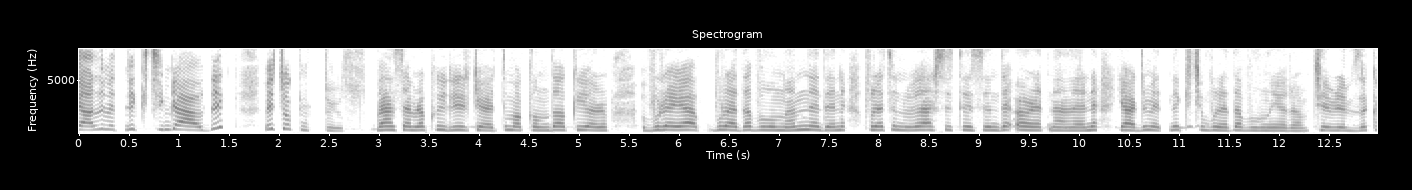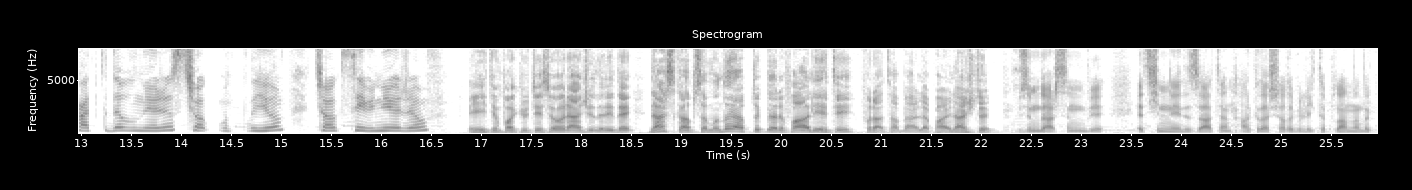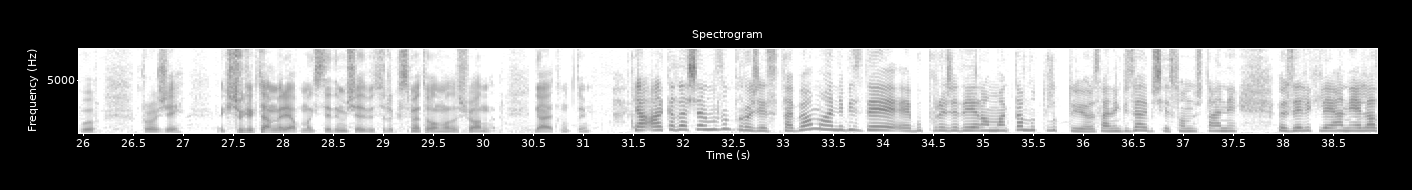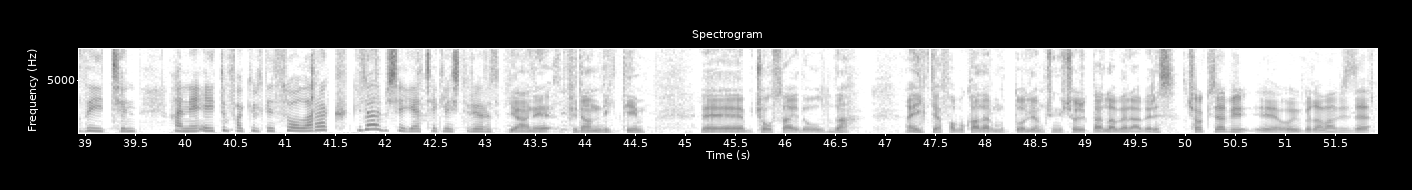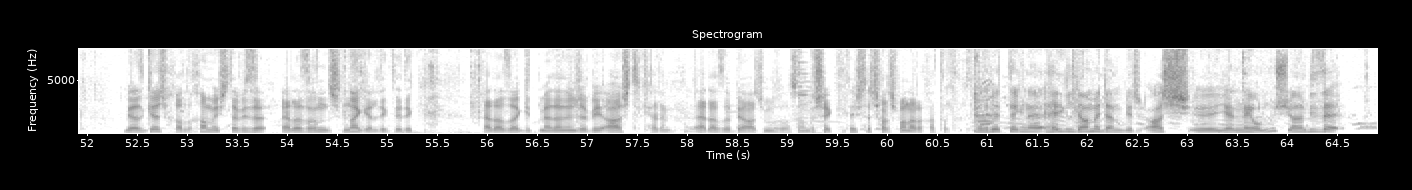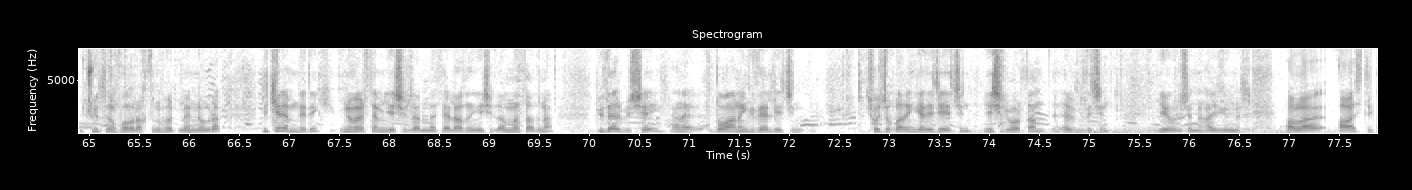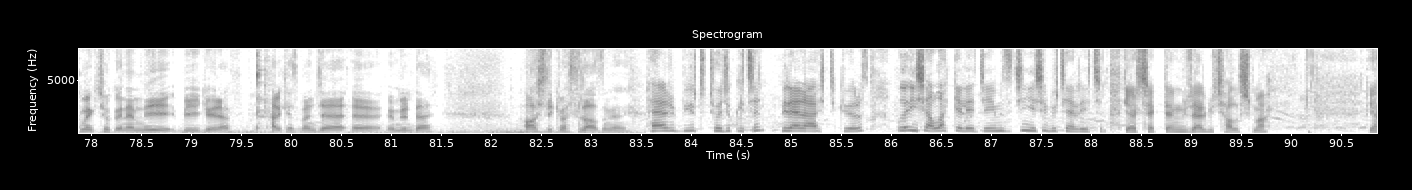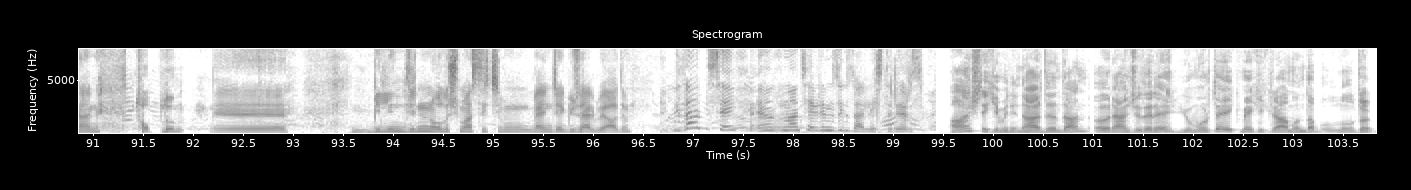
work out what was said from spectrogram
yardım etmek için geldik ve çok mutluyuz. Ben Semra Kuyulu İlköğretim Okulu'nda okuyorum. Buraya burada bulunmanın nedeni Fırat Üniversitesi'nde öğretmenlerine yardım etmek için burada bulunuyorum. Çevremize katkıda bulunuyoruz. Çok mutluyum. Çok seviniyorum. Eğitim fakültesi öğrencileri de ders kapsamında yaptıkları faaliyeti Fırat Haber'le paylaştı. Bizim dersin bir etkinliğiydi zaten. Arkadaşlarla birlikte planladık bu projeyi. Küçüklükten beri yapmak istediğim bir şeydi bir türlü kısmet olmadı. Şu an gayet mutluyum. Ya arkadaşlarımızın projesi tabii ama hani biz de e, bu projede yer almaktan mutluluk duyuyoruz. Hani güzel bir şey sonuçta hani özellikle hani Elazığ için hani eğitim fakültesi olarak güzel bir şey gerçekleştiriyoruz. Yani fidan diktiğim eee, çok sayıda oldu da yani ilk defa bu kadar mutlu oluyorum çünkü çocuklarla beraberiz. Çok güzel bir e, uygulama. Biz de biraz geç kaldık ama işte biz de Elazığ'ın dışından geldik dedik. Elazığ'a gitmeden önce bir ağaç dikelim. Elazığ bir ağacımız olsun. Bu şekilde işte çalışmalara katıldık. Elbette yine her yıl devam eden bir aş e, geleneği olmuş. Yani biz de 3. sınıf olarak, sınıf öğretmeni olarak dikelim dedik. Üniversitemin yeşillenmesi, Elazığ'ın yeşillenmesi adına güzel bir şey. Yani doğanın güzelliği için, çocukların geleceği için yeşil bir ortam hepimiz için iyi olur şimdi. Hayırlı günler. Valla ağaç dikmek çok önemli bir görev. Herkes bence e, ömründe ağaç dikmesi lazım yani. Her bir çocuk için birer ağaç dikiyoruz. Bu da inşallah geleceğimiz için yeşil bir çevre için. Gerçekten güzel bir çalışma. Yani toplum eee, bilincinin oluşması için bence güzel bir adım. Güzel bir şey. En azından çevremizi güzelleştiriyoruz. Ağaç dikiminin ardından öğrencilere yumurta ekmek ikramında bulunuldu.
